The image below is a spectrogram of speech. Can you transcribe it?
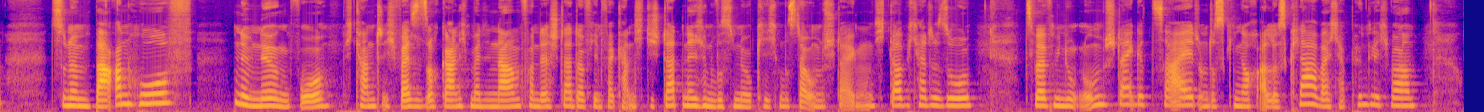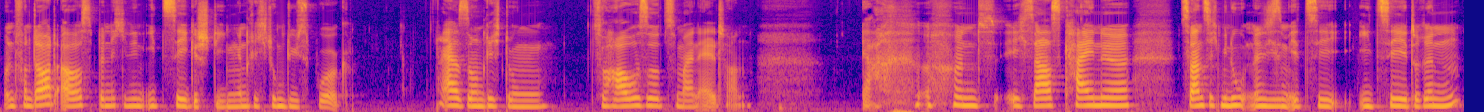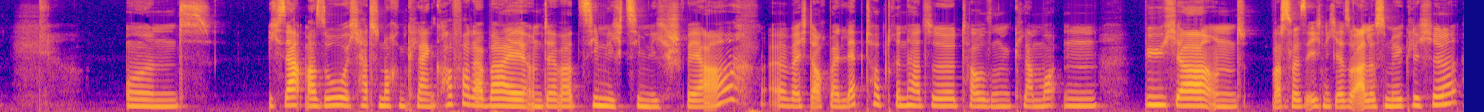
zu einem Bahnhof, im Nirgendwo. Ich kannte, ich weiß jetzt auch gar nicht mehr den Namen von der Stadt. Auf jeden Fall kannte ich die Stadt nicht und wusste nur, okay, ich muss da umsteigen. Ich glaube, ich hatte so zwölf Minuten Umsteigezeit und das ging auch alles klar, weil ich ja pünktlich war. Und von dort aus bin ich in den IC gestiegen in Richtung Duisburg. Also in Richtung zu Hause zu meinen Eltern. Ja, und ich saß keine 20 Minuten in diesem IC, IC drin. Und ich sag mal so, ich hatte noch einen kleinen Koffer dabei und der war ziemlich, ziemlich schwer, äh, weil ich da auch meinen Laptop drin hatte, tausend Klamotten, Bücher und was weiß ich nicht, also alles Mögliche.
